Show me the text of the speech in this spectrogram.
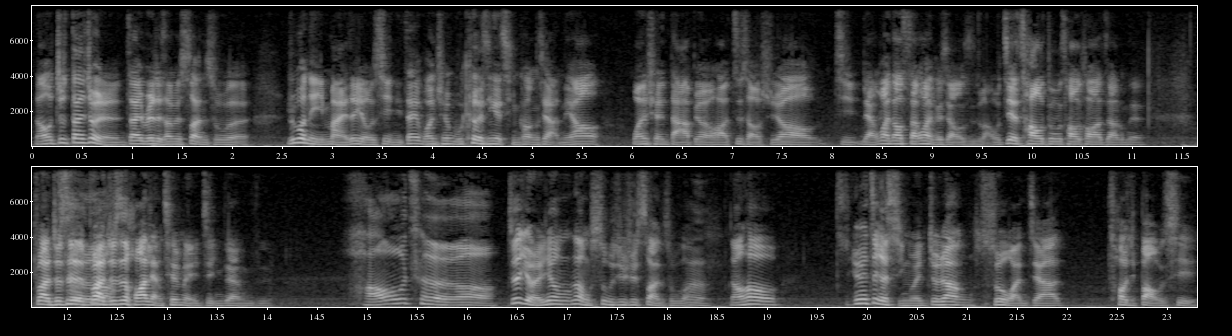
然后就，但是就有人在 Reddit 上面算出了，如果你买这个游戏，你在完全无氪金的情况下，你要完全达标的话，至少需要几两万到三万个小时吧，我记得超多超夸张的，不然就是 不然就是花两千美金这样子，好扯哦。就是有人用那种数据去算出来，嗯然后因为这个行为就让所有玩家超级暴气，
